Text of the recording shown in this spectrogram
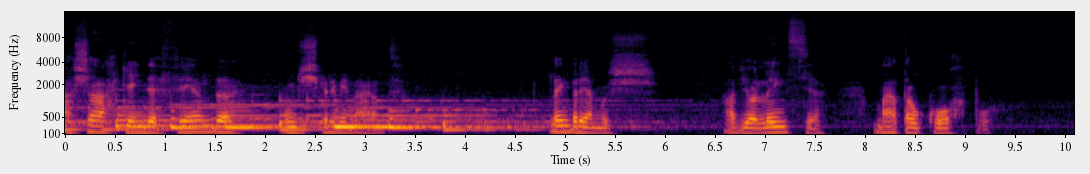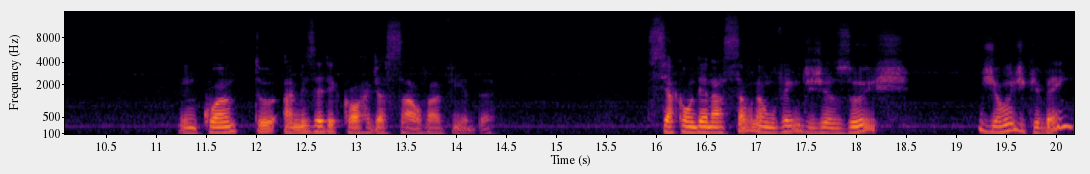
achar quem defenda um discriminado. Lembremos, a violência mata o corpo, enquanto a misericórdia salva a vida. Se a condenação não vem de Jesus, de onde que vem?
